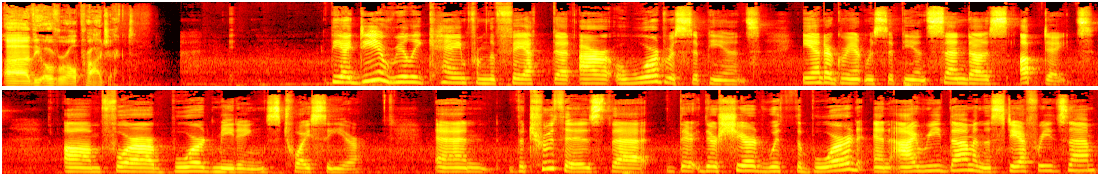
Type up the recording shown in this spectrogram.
uh, the overall project. The idea really came from the fact that our award recipients and our grant recipients send us updates um, for our board meetings twice a year. And the truth is that they're, they're shared with the board, and I read them, and the staff reads them.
